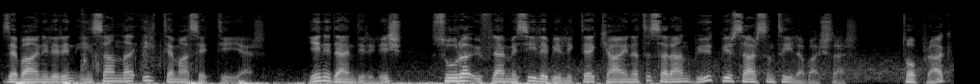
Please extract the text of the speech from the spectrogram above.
Zebanilerin insanla ilk temas ettiği yer. Yeniden diriliş, sura üflenmesiyle birlikte kainatı saran büyük bir sarsıntıyla başlar. Toprak,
